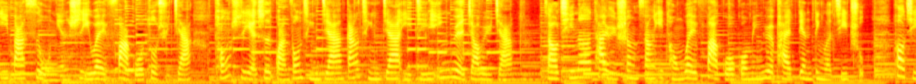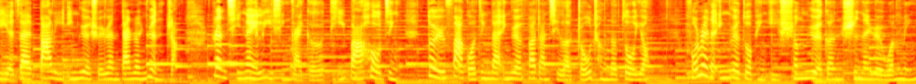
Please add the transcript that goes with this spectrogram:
一八四五年，是一位法国作曲家，同时也是管风琴家、钢琴家以及音乐教育家。早期呢，他与圣桑一同为法国国民乐派奠定了基础。后期也在巴黎音乐学院担任院长。任期内例行改革，提拔后进，对于法国近代音乐发展起了轴承的作用。佛瑞的音乐作品以声乐跟室内乐闻名，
